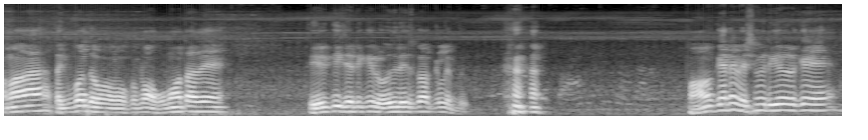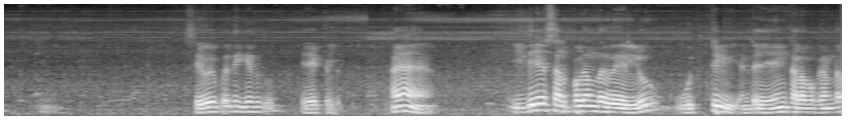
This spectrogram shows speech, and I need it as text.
అమ్మా తగ్గిపోద్ది. ఒక ఒక మోతాదే తేలికి జడికి రోజులు వేసుకోక్కర్లేదు. పాముకైనా విషం ఇరిగే వరకే. సేవ్ అయిపోతే ఇంకెందుకు? ఏక్కలేదు ఇదే సర్పగంధ వేళ్ళు ఒట్టివి అంటే ఏం కలపకుండా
